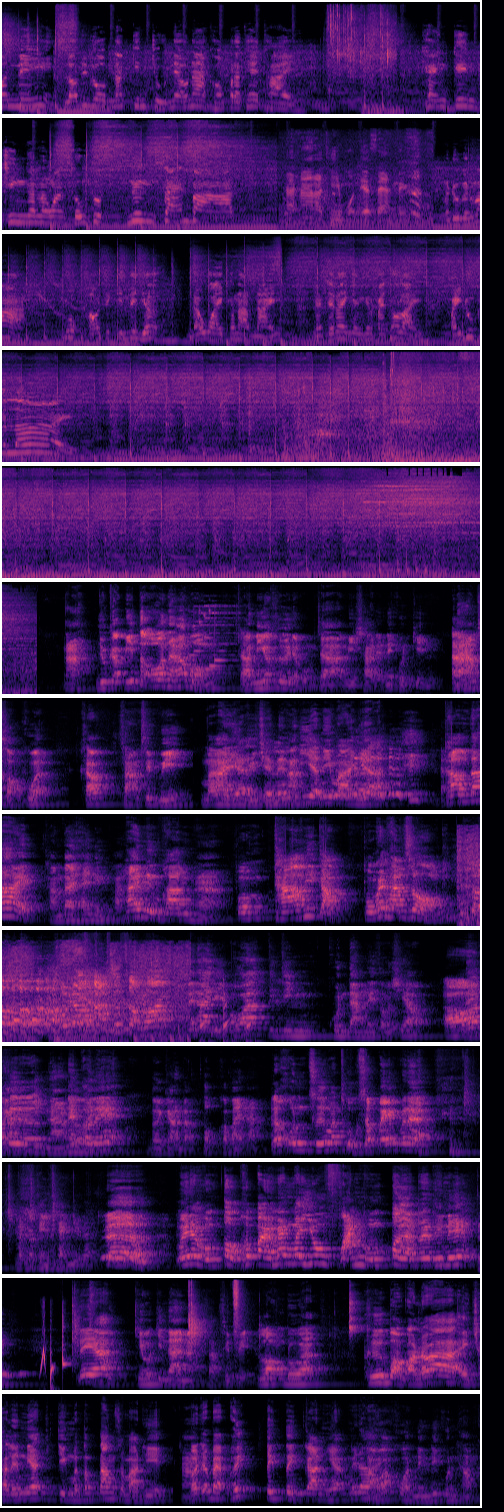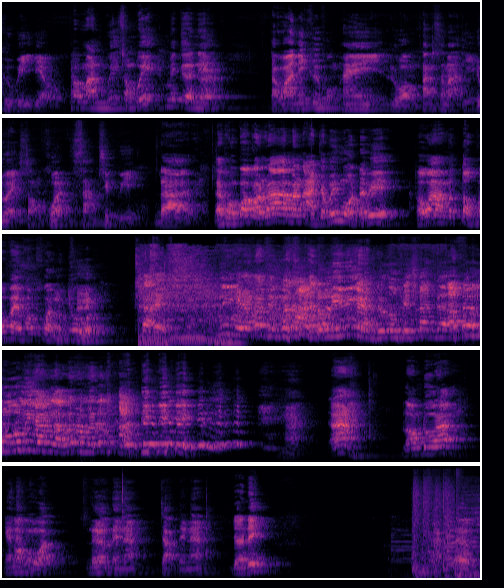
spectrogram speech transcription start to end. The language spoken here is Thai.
วันนี้เราได้รวมนักกินจุแนวหน้าของประเทศไทย แข่งกินชิงเงินรางวัลสูงสุด 1 0 0 0 0แสนบาท ถ้า 5 นาทีหมดเนี่ยแสนหนึ่งมาดูกันว่า พวกเขาจะกินได้เยอะแล้วไวขนาดไหน และจะได้เงินกันไปเท่าไหร่ ไปดูกันเลย นะอยู่กับอีเตอร์โอนนะครับผม ครับวันนี้ก็คือเดี๋ยวผมจะมีชาเลนจ์ให้คุณกิน อะน้ำสองขวด ครับ 30 วิมาอีกแล้วไอ้เชลเลนเอียนี่มาอีกแล้วทำได้ทำได้ให้ 1,000 ให้หนึ่งพันอ่า ผมท้าพี่กลับ ผมให้พันสองผมยอมหักสุดสองร้อย ไม่ได้ดิเพราะว่าจริงๆ คุณดังในโซเชียลอ๋อในการคือกินน้ำไอ้ตัวนี้ โดยการแบบตบเข้าไปนะ แล้วคุณซื้อมาถูกสเปคไหมเนี่ย มันก็แข็งๆอยู่นะเออ ไม่ได้ผมตบเข้าไปแม่งไม่ยู่ฟันผมเปิดเลยทีนี้ นี่ฮะคิดว่ากินได้ไหม30วิลองดูฮะ คือบอกก่อนนะว่าไอ้ชาเลนจ์เนี้ยจริงๆ มันต้องตั้งสมาธิ อะ มันจะแบบเฮ้ยติดติดๆกันเงี้ยไม่ได้แต่ว่าขวดหนึ่งที่คุณทำคือวิเดียวประมาณวิสองวิไม่เกินนี้ อะแต่ว่าอันนี้คือผมให้รวมตั้งสมาธิด้วย2ขวด 30 วิ ได้ แต่ผมบอกก่อนว่ามันอาจจะไม่หมดนะพี่ เพราะว่ามันตกเข้าไปพอขวดมันยุ่งใช่ นี่ไงก็ถึงมาถ่ายตรงนี้นี่ไงดูโลเคชั่นด้วยอะคุณรู้หรือยังล่ะว่าทำไมต้องถ่ายที่นี่อะอะลองดูฮะงั้นสเดี๋อยงวผขมวด เริ่มเลยนะ จับเลยนะ เดี๋ยวดิอะ เริ่ม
